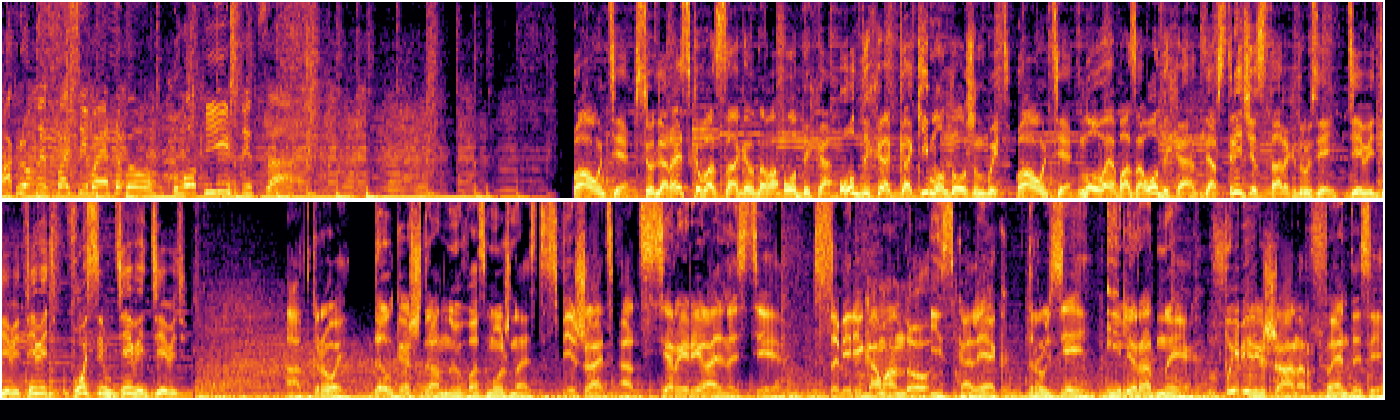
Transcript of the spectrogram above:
Огромное спасибо, это был блок Яичница. Баунти. Все для райского загородного отдыха. Отдыха, каким он должен быть. Баунти. Новая база отдыха для встречи старых друзей. 999-899. Открой долгожданную возможность сбежать от серой реальности. Собери команду из коллег, друзей или родных. Выбери жанр фэнтези,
